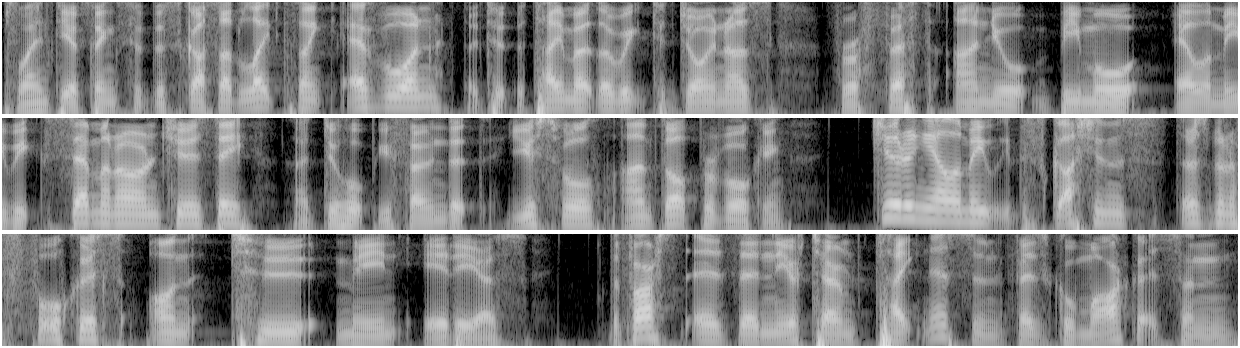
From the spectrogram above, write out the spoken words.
plenty of things to discuss. I'd like to thank everyone that took the time out of their week to join us for a fifth annual BMO LME Week seminar on Tuesday. I do hope you found it useful and thought provoking. During LME Week discussions, there's been a focus on two main areas. The first is the near term tightness in physical markets and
